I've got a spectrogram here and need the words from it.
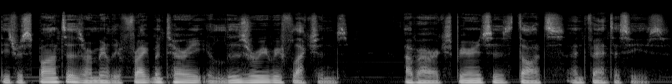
these responses are merely fragmentary, illusory reflections of our experiences, thoughts, and fantasies.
